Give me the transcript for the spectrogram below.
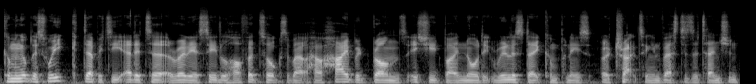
Coming up this week, Deputy Editor Aurelia Sedelhofer talks about how hybrid bonds issued by Nordic real estate companies are attracting investors' attention.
